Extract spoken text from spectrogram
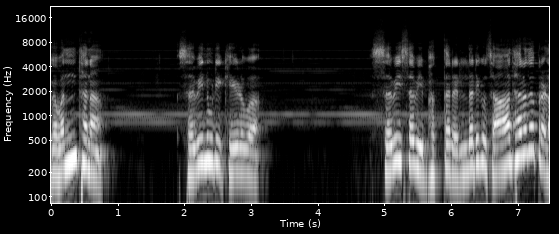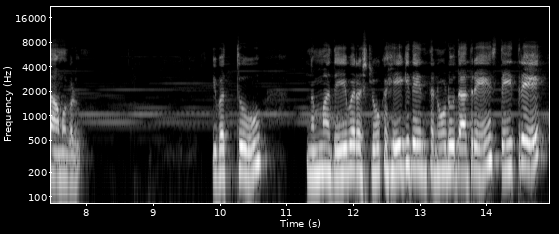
ಭಗವಂತನ ಸವಿನುಡಿ ಕೇಳುವ ಸವಿ ಸವಿ ಭಕ್ತರೆಲ್ಲರಿಗೂ ಸಾಧಾರದ ಪ್ರಣಾಮಗಳು. ಇವತ್ತು ನಮ್ಮ ದೇವರ ಶ್ಲೋಕ ಹೇಗಿದೆ ಅಂತ ನೋಡುವುದಾದರೆ, ಸ್ನೇಹಿತರೆ,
